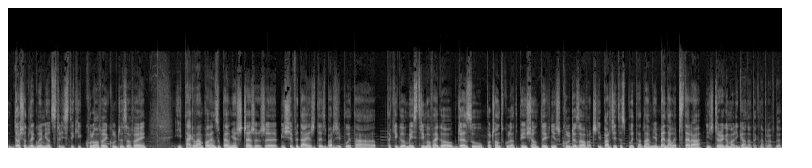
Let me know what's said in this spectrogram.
dość odległymi od stylistyki kulowej, cool jazzowej. I tak wam powiem zupełnie szczerze, że mi się wydaje, że to jest bardziej płyta takiego mainstreamowego jazzu początku lat 50. niż cool jazzowa, czyli bardziej to jest płyta dla mnie Bena Webstera niż Jerego Maligana tak naprawdę.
